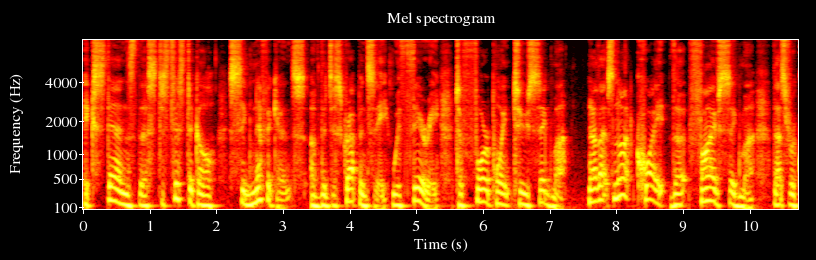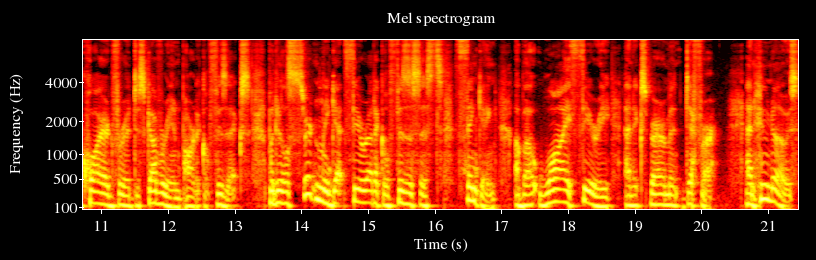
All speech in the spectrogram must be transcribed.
extends the statistical significance of the discrepancy with theory to 4.2 sigma. Now, that's not quite the 5 sigma that's required for a discovery in particle physics, but it'll certainly get theoretical physicists thinking about why theory and experiment differ. And who knows,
